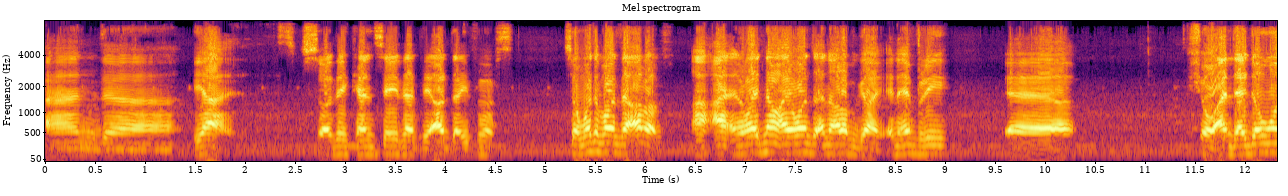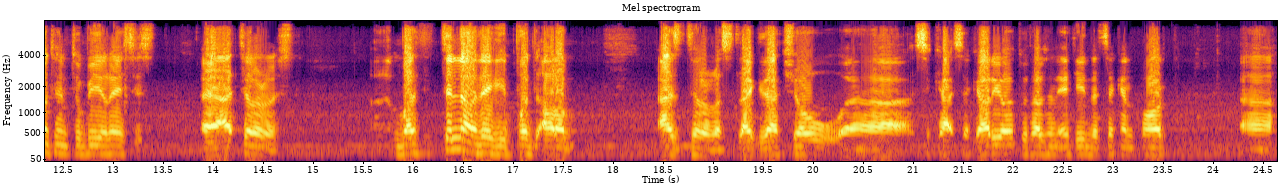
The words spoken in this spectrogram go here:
and uh, yeah, so they can say that they are diverse. So what about the Arabs? I, I, right now, I want an Arab guy in every uh, show, and I don't want him to be racist, uh, a terrorist. But till now, they put Arab as terrorists, like that show uh, Sicario 2018, the second part. Uh,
